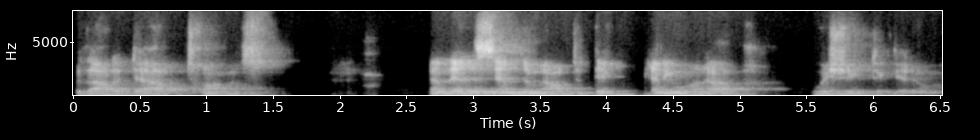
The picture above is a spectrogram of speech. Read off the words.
without a doubt, Thomas, and then sent them out to pick anyone up wishing to get him.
